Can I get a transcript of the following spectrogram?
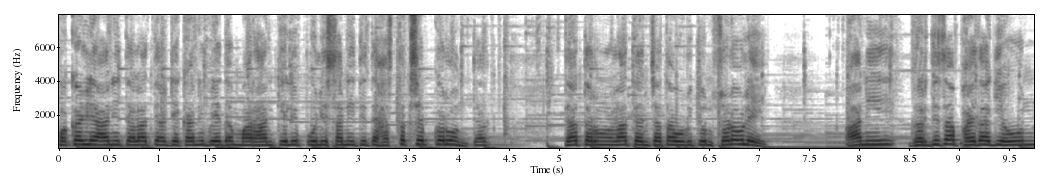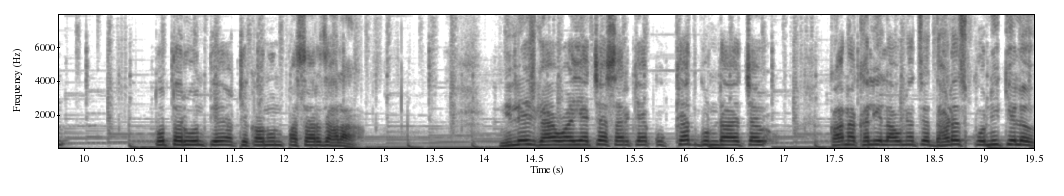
पकडले आणि त्याला त्या ठिकाणी बेदम मारहाण केली. पोलिसांनी तिथे हस्तक्षेप करून त्या त्या तरुणाला त्यांच्या तावडीतून सोडवले. आणि गर्दीचा फायदा घेऊन तो तरुण त्या ठिकाणून पसार झाला. निलेश घायवाळ याच्यासारख्या कुख्यात गुंडाच्या कानाखाली लावण्याचं धाडस कोणी केलं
